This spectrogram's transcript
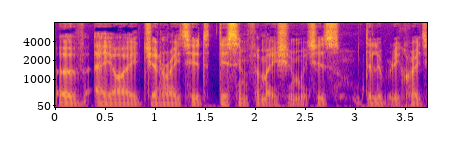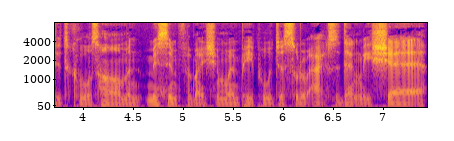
of AI generated disinformation, which is deliberately created to cause harm, and misinformation when people just sort of accidentally share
